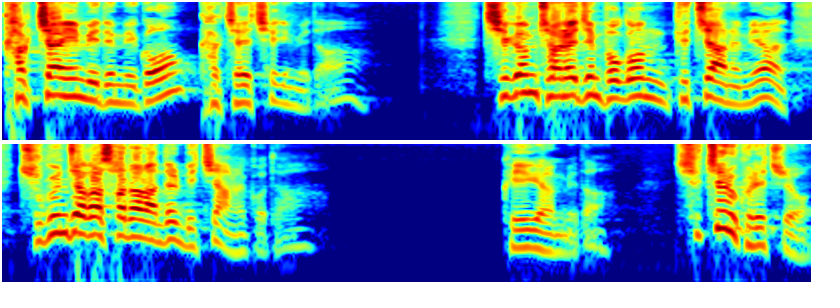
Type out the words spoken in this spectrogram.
각자의 믿음이고 각자의 책임이다. 지금 전해진 복음 듣지 않으면 죽은 자가 살아난들 믿지 않을 거다. 그 얘기를 합니다. 실제로 그랬죠.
